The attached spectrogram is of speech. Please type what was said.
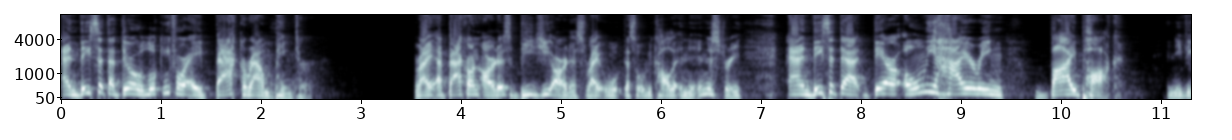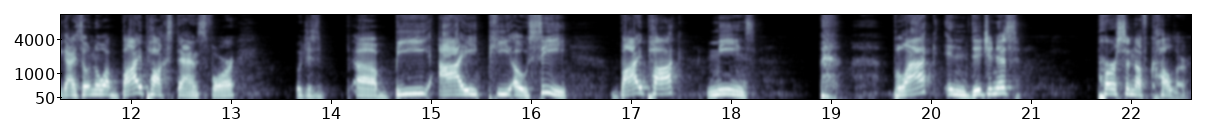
and they said that they were looking for a background painter, right? A background artist, BG artist, right? That's what we call it in the industry. And they said that they are only hiring BIPOC. And if you guys don't know what BIPOC stands for, which is uh, B I P O C, BIPOC means black, indigenous, person of color.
